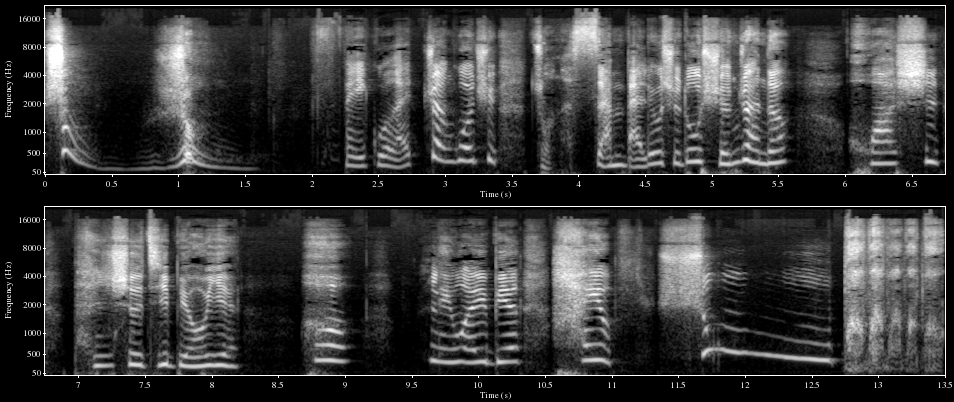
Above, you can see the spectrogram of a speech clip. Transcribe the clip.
咻咻飞过来、转过去，做了三百六十度旋转的花式喷射机表演。啊，另外一边还有咻砰砰砰砰砰，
